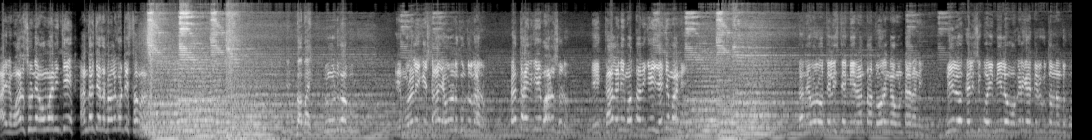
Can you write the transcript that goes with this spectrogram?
ఆయన వారసుని అవమానించి అందరి చేత వెళ్ళగొట్టిస్తావా? బాబాయ్. నువ్వు ఉండు బాబు. ఈ మురళీకృష్ణ ఎవరనుకుంటున్నారు? పెద్ద ఆయనకి వారసుడు. ఈ కాలనీ మొత్తానికి యజమాని. తనెవరో తెలిస్తే మీరంతా దూరంగా ఉంటారని మీలో కలిసిపోయి మీలో ఒకటిగా తిరుగుతున్నందుకు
